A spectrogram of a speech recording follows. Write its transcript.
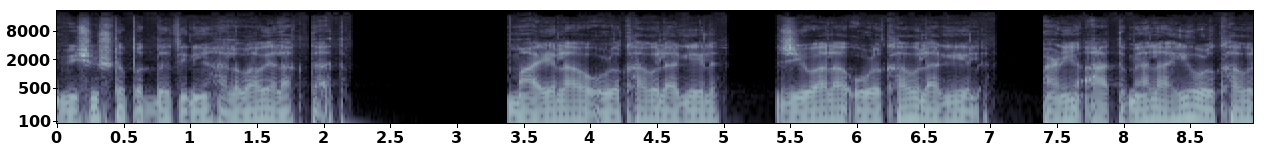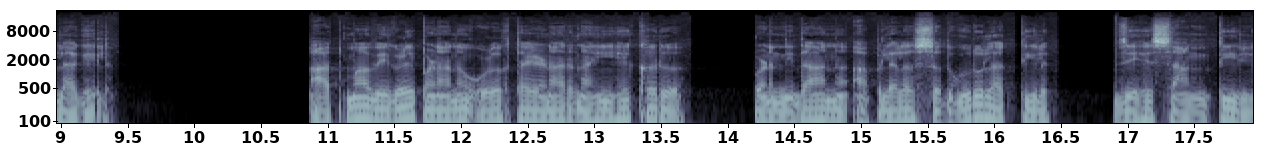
विशिष्ट पद्धतीने हलवाव्या लागतात. मायेला ओळखावं लागेल जीवाला ओळखावं लागेल आणि आत्म्यालाही ओळखावं लागेल. आत्मा वेगळेपणानं ओळखता येणार नाही हे खरं पण निदान आपल्याला सद्गुरू लागतील जे हे सांगतील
